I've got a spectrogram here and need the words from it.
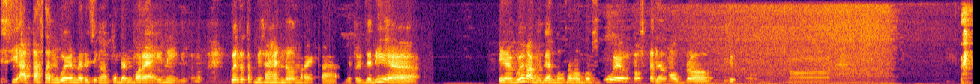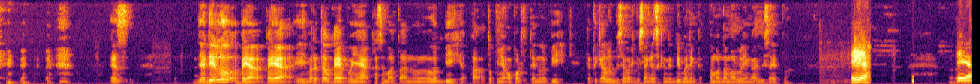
si atasan gue yang dari Singapura dan Korea ini gitu gue tetap bisa handle mereka gitu jadi ya ya gue nggak bergantung sama bos gue untuk sekedar ngobrol gitu oh. yes. jadi lo apa ya kayak ibaratnya kayak punya kesempatan lebih atau punya opportunity lebih ketika lo bisa Inggris dibanding teman-teman lo yang nggak bisa itu iya Iya.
